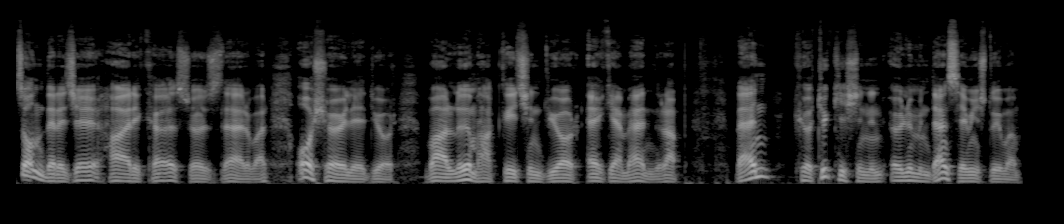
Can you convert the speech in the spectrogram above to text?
son derece harika sözler var. O şöyle diyor. Varlığım hakkı için diyor egemen Rab. Ben kötü kişinin ölümünden sevinç duymam.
